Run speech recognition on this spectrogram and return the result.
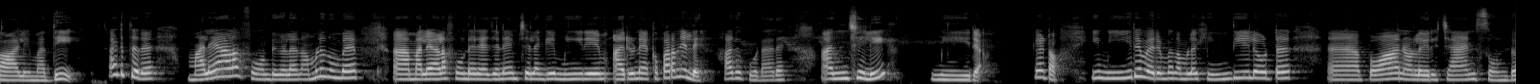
കാളിമതി. അടുത്തത് മലയാളം ഫോണ്ടുകൾ. നമ്മൾ മുമ്പേ മലയാള ഫോണ്ട് രചനയും ചിലങ്കയും മീരയും അരുണയൊക്കെ പറഞ്ഞില്ലേ? അതുകൂടാതെ അഞ്ജലി മീര. കേട്ടോ? ഈ മീര വരുമ്പോൾ നമ്മൾ ഹിന്ദിയിലോട്ട് പോകാനുള്ള ഒരു ചാൻസ് ഉണ്ട്.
